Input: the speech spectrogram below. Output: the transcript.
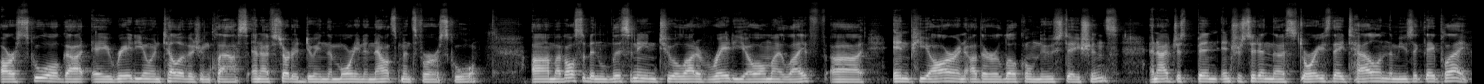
our school got a radio and television class, and I've started doing the morning announcements for our school. Um, I've also been listening to a lot of radio all my life, uh, NPR and other local news stations, and I've just been interested in the stories they tell and the music they play.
